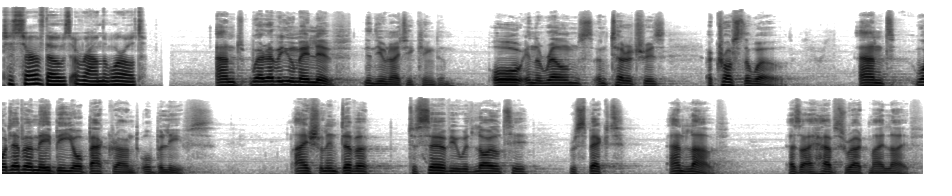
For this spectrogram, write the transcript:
to serve those around the world. And wherever you may live in the United Kingdom, or in the realms and territories across the world, and whatever may be your background or beliefs, I shall endeavor to serve you with loyalty, respect, and love as I have throughout my life.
